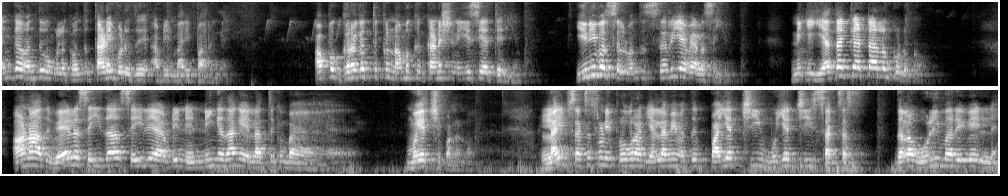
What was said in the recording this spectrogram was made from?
எங்கே வந்து உங்களுக்கு வந்து தடைபடுது அப்படின்னு மாதிரி பாருங்கள் அப்போ கிரகத்துக்கும் நமக்கு கனெக்ஷன் ஈஸியாக தெரியும். யுனிவர்சல் வந்து சரியாக வேலை செய்யும். நீங்கள் எதை கேட்டாலும் கொடுக்கும். ஆனால் அது வேலை செய்தா செய்யலையா அப்படின்னு நீங்கள் தாங்க எல்லாத்துக்கும் முயற்சி பண்ணணும். லைஃப் சக்ஸஸ்ஃபுல்லி ப்ரோக்ராம் எல்லாமே வந்து பயிற்சி முயற்சி சக்ஸஸ் இதெல்லாம் ஒளிமறைவே இல்லை.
